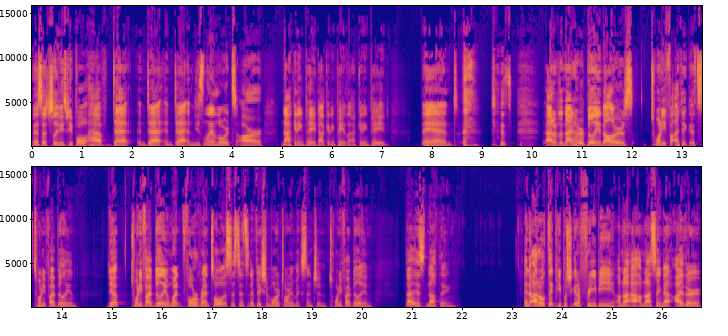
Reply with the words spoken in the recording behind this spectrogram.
And essentially, these people have debt and debt and debt, and these landlords are not getting paid, not getting paid, not getting paid. And out of the $900 billion, 25 I think it's 25 billion. Yep, 25 billion went for rental assistance and eviction moratorium extension. 25 billion. That is nothing. And I don't think people should get a freebie. I'm not I'm not saying that either.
